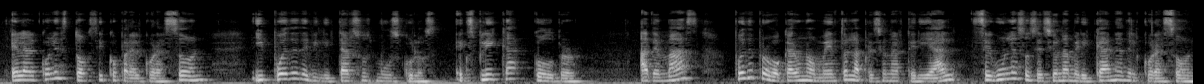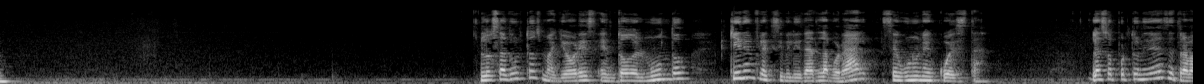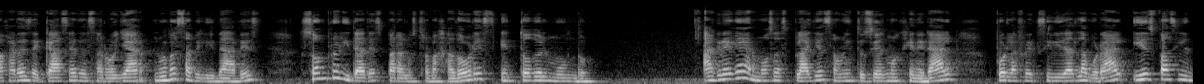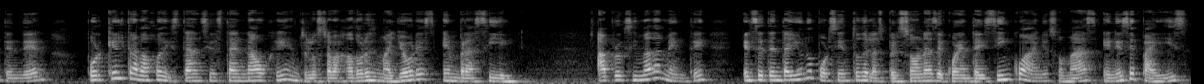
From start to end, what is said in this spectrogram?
El alcohol es tóxico para el corazón y puede debilitar sus músculos, explica Goldberg. Además, puede provocar un aumento en la presión arterial, según la Asociación Americana del Corazón. Los adultos mayores en todo el mundo quieren flexibilidad laboral, según una encuesta. Las oportunidades de trabajar desde casa y desarrollar nuevas habilidades son prioridades para los trabajadores en todo el mundo. Agrega hermosas playas a un entusiasmo en general por la flexibilidad laboral y es fácil entender por qué el trabajo a distancia está en auge entre los trabajadores mayores en Brasil. Aproximadamente el 71% de las personas de 45 años o más en ese país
